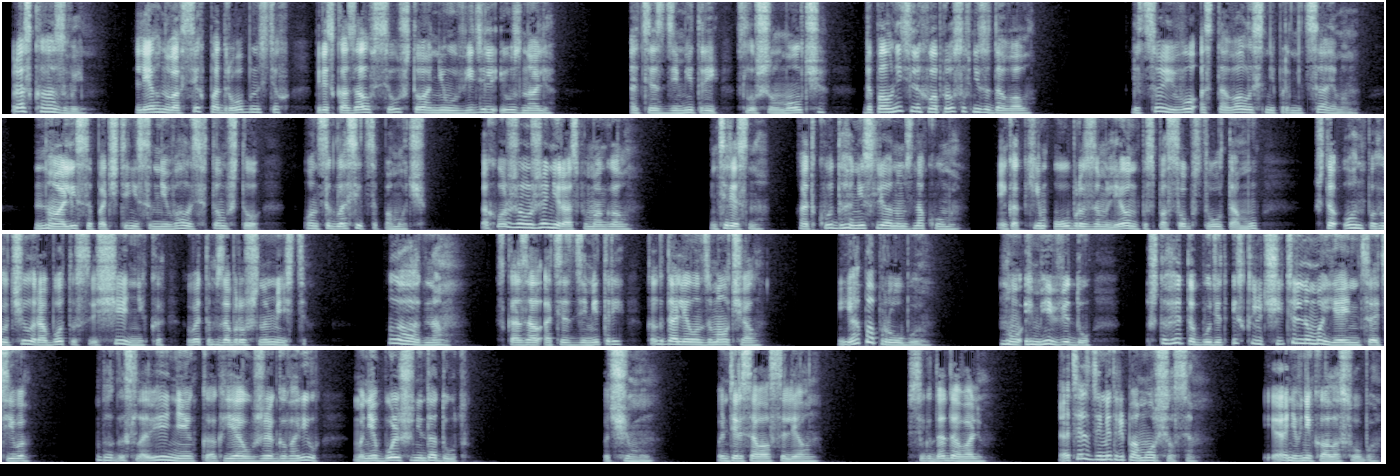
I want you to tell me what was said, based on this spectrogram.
Рассказывай. Леон во всех подробностях пересказал все, что они увидели и узнали. Отец Дмитрий слушал молча, дополнительных вопросов не задавал. Лицо его оставалось непроницаемым, но Алиса почти не сомневалась в том, что он согласится помочь. Похоже, уже не раз помогал. Интересно, откуда они с Леоном знакомы? И каким образом Леон поспособствовал тому, что он получил работу священника в этом заброшенном месте? «Ладно», — сказал отец Дмитрий, когда Леон замолчал. «Я попробую. Но имей в виду, что это будет исключительно моя инициатива. Благословение, как я уже говорил, мне больше не дадут. Почему? поинтересовался Леон. Всегда давали. Отец Дмитрий поморщился. Я не вникал особо.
